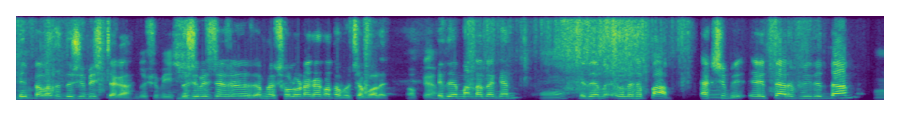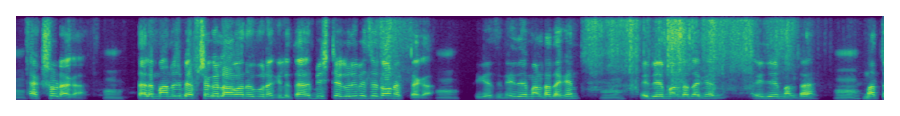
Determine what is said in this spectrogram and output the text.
ডিম পাব আছে দুশো বিশ টাকা। দুশো বিশ। দুশো বিশ টাকা আপনার ষোলো টাকা কত পয়সা পড়ে ওকে এদের মালটা দেখেন এগুলো হচ্ছে পাপ। একশো তেরো পিসের দাম একশো টাকা। তাহলে মানুষ ব্যবসা করে লাভান হইব না কিলো? তার বিশ টাকা করে বেচলে তো অনেক টাকা। ঠিক আছে? এই যে মালটা দেখেন এই যে মালটা দেখেন এই যে মালটা মাত্র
